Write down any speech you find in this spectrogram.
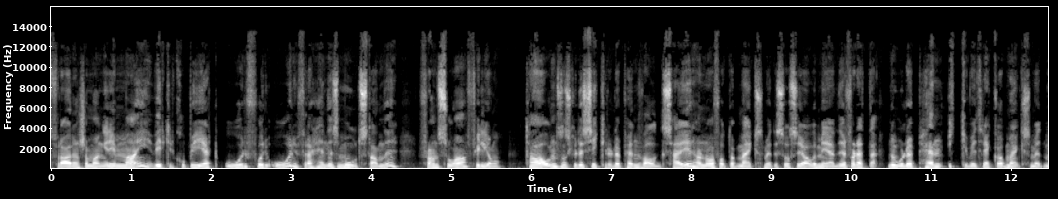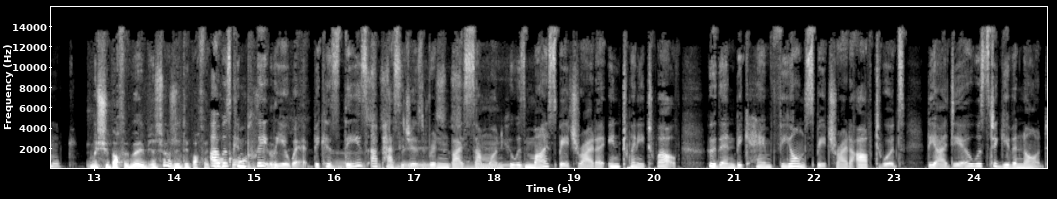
fra arrangementer i mai, virker kopiert ord for ord fra hennes motstander, Francois Fillon. Talen som skulle sikre Le Pen valgseier, har nå fått oppmerksomhet i sosiale medier for dette, noe Le Pen ikke vil trekke oppmerksomhet mot. I was completely aware because these are passages written by someone who was my speechwriter in 2012, who then became Fion's speechwriter afterwards. The idea was to give a nod.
